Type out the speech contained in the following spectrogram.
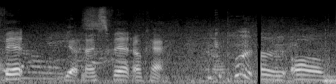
fit? Yes. Nice fit? Okay. Put uh, um.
